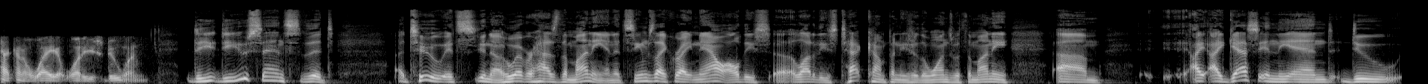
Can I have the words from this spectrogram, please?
pecking away at what he's doing. Do you do you sense that uh, too? It's you know whoever has the money, and it seems like right now all these uh, a lot of these tech companies are the ones with the money. Um, I, I guess in the end, do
